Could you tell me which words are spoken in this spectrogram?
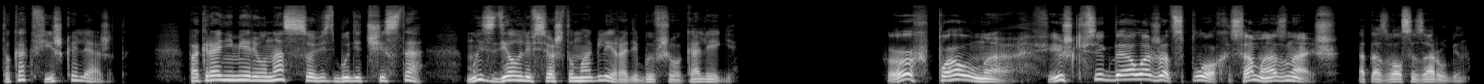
то как фишка ляжет. По крайней мере, у нас совесть будет чиста. Мы сделали все, что могли ради бывшего коллеги. «Ох, полна, фишки всегда ложатся плохо, сама знаешь», — отозвался Зарубин.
